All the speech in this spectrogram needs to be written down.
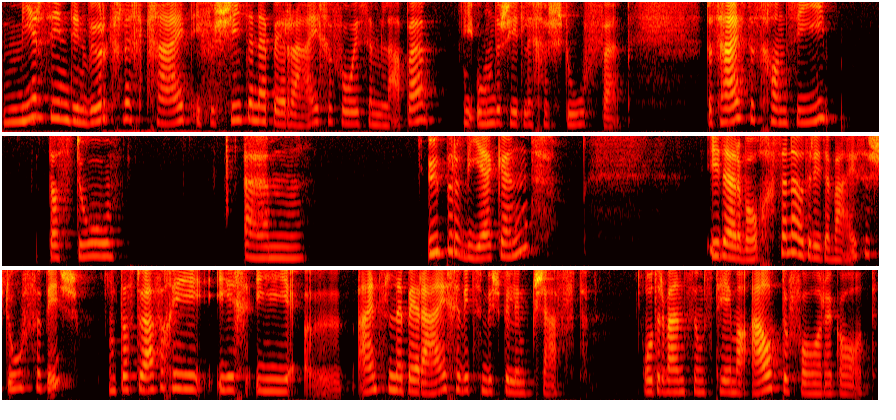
wir sind in Wirklichkeit in verschiedenen Bereichen von unserem Leben in unterschiedlichen Stufen. Das heißt, es kann sein, dass du ähm, überwiegend in der Erwachsenen- oder in der Waisenstufe bist und dass du einfach in, in, in äh, einzelnen Bereichen, wie zum Beispiel im Geschäft oder wenn es ums Thema Autofahren geht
